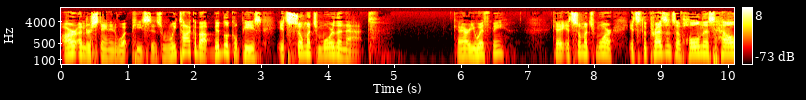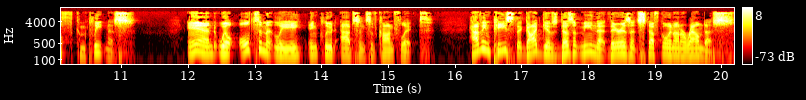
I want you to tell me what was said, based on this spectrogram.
our understanding of what peace is. When we talk about biblical peace, it's so much more than that. Okay, are you with me? Okay, it's so much more. It's the presence of wholeness, health, completeness and will ultimately include absence of conflict. Having peace that God gives doesn't mean that there isn't stuff going on around us.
